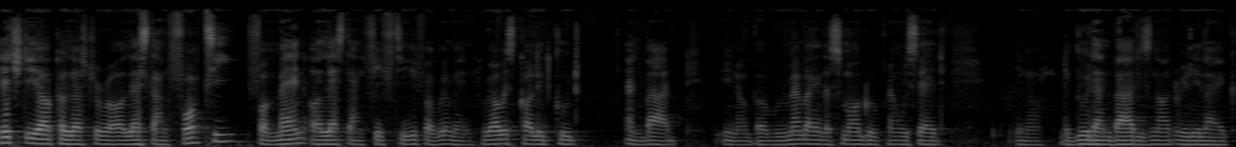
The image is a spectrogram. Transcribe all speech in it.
HDL cholesterol less than 40 for men or less than 50 for women. We always call it good and bad, you know, but remember in the small group when we said you know, the good and bad is not really like,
